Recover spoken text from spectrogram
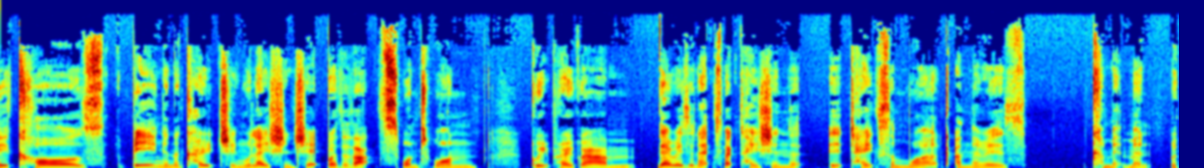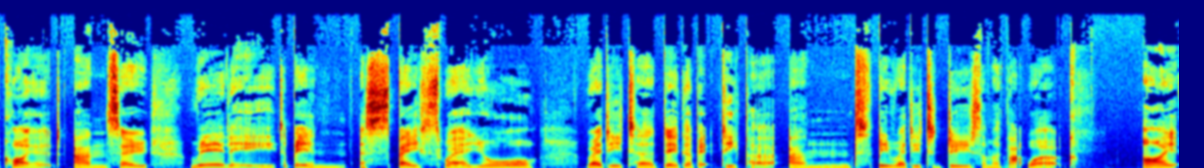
because being in a coaching relationship, whether that's one to one, group program, there is an expectation that it takes some work and there is commitment required. And so, really, to be in a space where you're ready to dig a bit deeper and be ready to do some of that work. I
